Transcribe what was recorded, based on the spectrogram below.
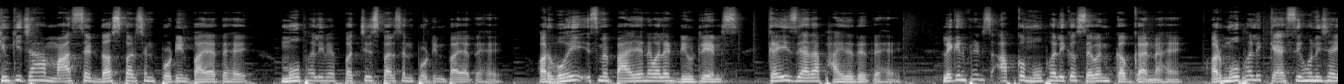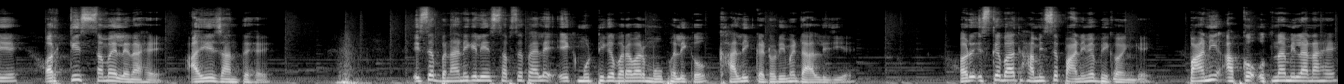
क्योंकि जहाँ मांस से 10 परसेंट प्रोटीन पाए जाते हैं, मूंगफली में 25 परसेंट प्रोटीन पाए जाते हैं। और वही इसमें पाए जाने वाले न्यूट्रिएंट्स कई ज़्यादा फ़ायदे देते हैं। लेकिन फ्रेंड्स, आपको मूंगफली को सेवन कब करना है? और मूंगफली कैसी होनी चाहिए? और किस समय लेना है? आइए जानते हैं। इसे बनाने के लिए सबसे पहले एक मुट्ठी के बराबर मूंगफली को खाली कटोरी में डाल दीजिए। और इसके बाद हम इसे पानी में भिगोएँगे। पानी आपको उतना मिलाना है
